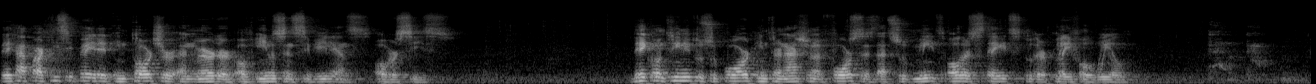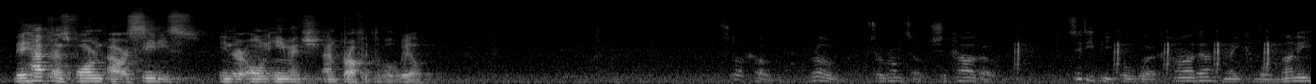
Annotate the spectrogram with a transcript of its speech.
They have participated in torture and murder of innocent civilians overseas. They continue to support international forces that submit other states to their playful will. They have transformed our cities in their own image and profitable will. Stockholm, Rome, Toronto, Chicago. City people work harder, make more money,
